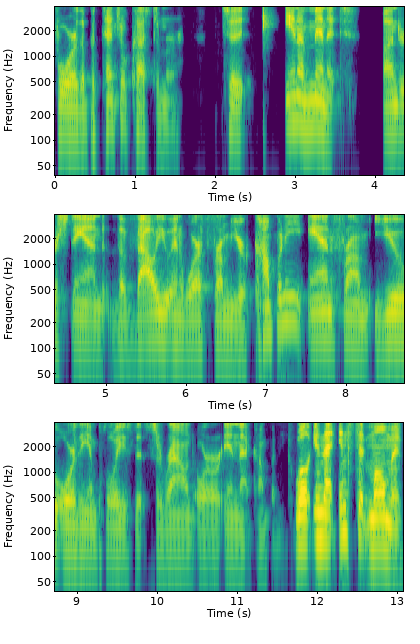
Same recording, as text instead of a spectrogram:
for the potential customer to in a minute understand the value and worth from your company and from you or the employees that surround or are in that company? Well, in that instant moment,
